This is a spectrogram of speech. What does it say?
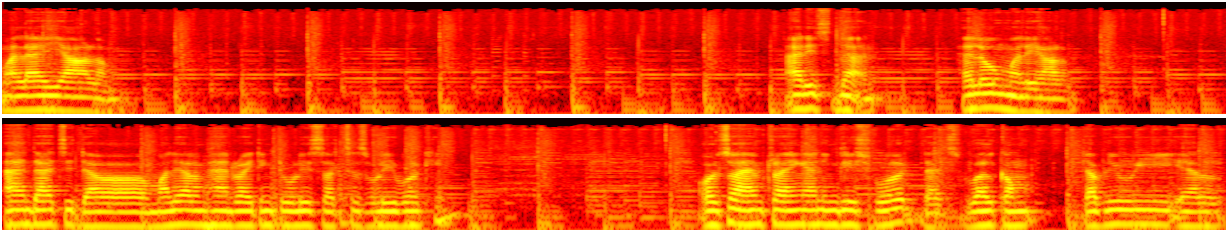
Malayalam. And it's done. Hello Malayalam. And that's it. Our Malayalam handwriting tool is successfully working. Also I am trying an English word. That's welcome. W-E-L-C-O-M-E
